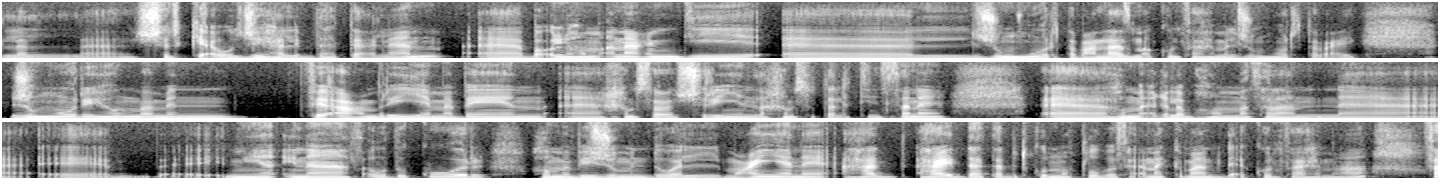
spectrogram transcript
للشركة أو الجهة اللي بدها تعلن بقول لهم أنا عندي الجمهور. طبعا لازم أكون فاهم الجمهور تبعي. جمهوري هم من فئة عمرية ما بين 25 ل 35 سنة. آه، هم أغلبهم مثلا آه، إناث أو ذكور. هم بيجوا من دول معينة. هاي الداتا بتكون مطلوبة فأنا كمان بدي أكون فاهمها. ف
